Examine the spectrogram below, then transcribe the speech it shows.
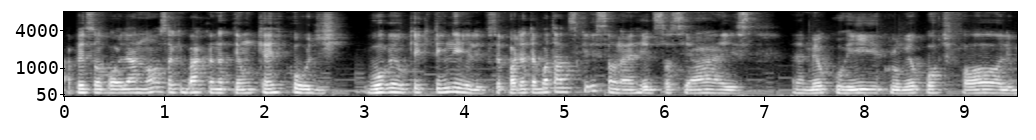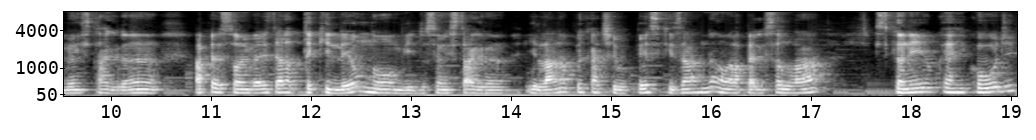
A pessoa vai olhar, nossa, que bacana, tem um QR Code. Vou ver o que, que tem nele. Você pode até botar na descrição, né? Redes sociais, é, meu currículo, meu portfólio, meu Instagram. A pessoa, ao invés dela ter que ler o nome do seu Instagram e lá no aplicativo pesquisar, não, ela pega o celular, escaneia o QR Code,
